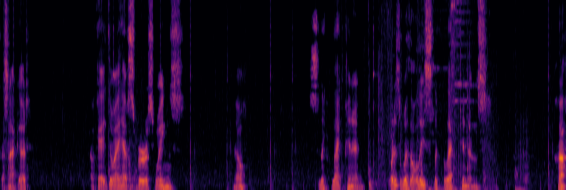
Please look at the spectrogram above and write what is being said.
That's not good. Okay, do I have spurious wings? No. Slick black pinion. What is with all these slick black pinions? Huh.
